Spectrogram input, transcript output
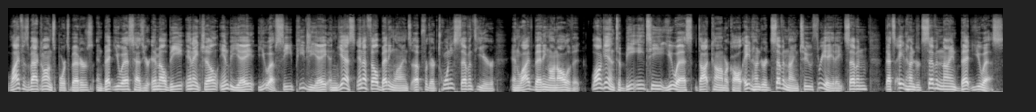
Life is back on, sports betters, and BetUS has your MLB, NHL, NBA, UFC, PGA, and yes, NFL betting lines up for their 27th year and live betting on all of it. Log in to BETUS.com or call 800 792 3887. That's 800 79 BETUS.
